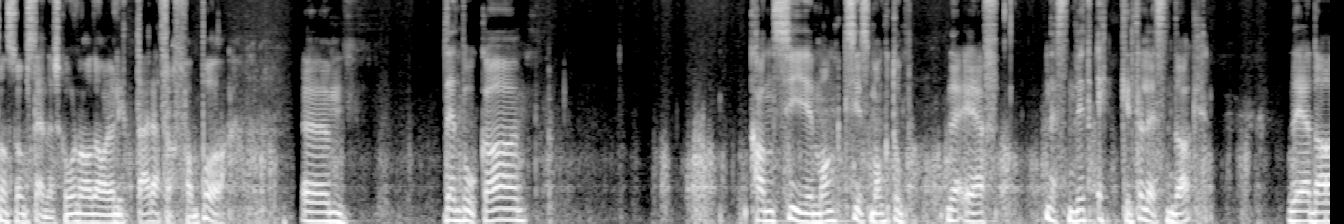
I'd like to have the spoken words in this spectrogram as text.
sånn som Steinerskolen, og det var jo litt der jeg traff ham på. Ehm, den boka kan si mangt, sies mangt om. Det er nesten litt ekkelt å lese en dag. Det er da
